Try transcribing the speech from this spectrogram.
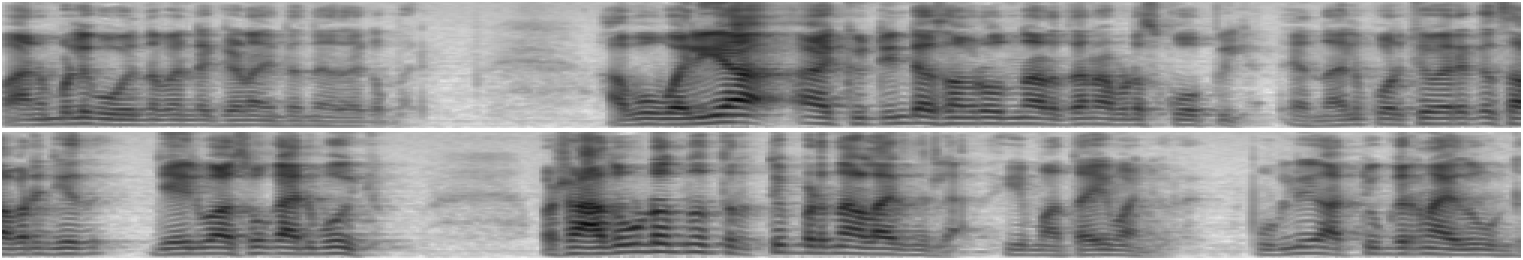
പാനമ്പള്ളി ഗോവിന്ദമന്റെയൊക്കെയാണ് അതിന്റെ നേതാക്കന്മാർ അപ്പോൾ വലിയ ക്വിറ്റിന്റെ സമരമൊന്നും നടത്താൻ അവിടെ സ്കോപ്പില്ല. എന്നാലും കുറച്ച് പേരൊക്കെ സമരം ചെയ്ത് ജയിൽവാസമൊക്കെ അനുഭവിച്ചു. പക്ഷേ അതുകൊണ്ടൊന്നും തൃപ്തിപ്പെടുന്ന ആളായിരുന്നില്ല ഈ മത്തായി മാഞ്ഞൂർ. പുള്ളി അത്യുഗ്രനായതുകൊണ്ട്.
